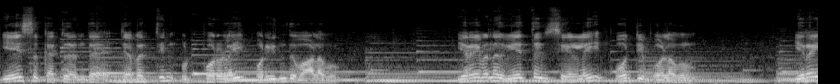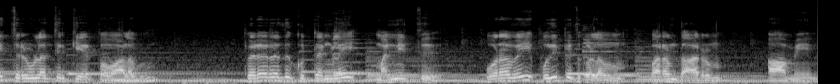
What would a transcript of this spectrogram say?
இயேசு கற்றிருந்த ஜெபத்தின் உட்பொருளை புரிந்து வாழவும் இறைவனது வியத்து செயலை போற்றி போலவும் இறை திருவுளத்திற்கு ஏற்ப வாழவும் பிறரது குற்றங்களை மன்னித்து உறவை புதுப்பித்துக் கொள்ளவும் வரம் தாரும். ஆமேன்.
